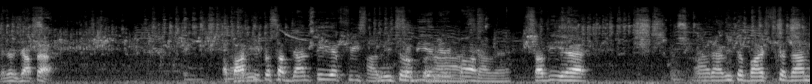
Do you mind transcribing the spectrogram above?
मेरा जाता है। अब बाकी तो सब जानते ही है फ़ीस तो सभी है मेरे हाँ, पास। सभी है। और अभी तो बर्ड्स का दाम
